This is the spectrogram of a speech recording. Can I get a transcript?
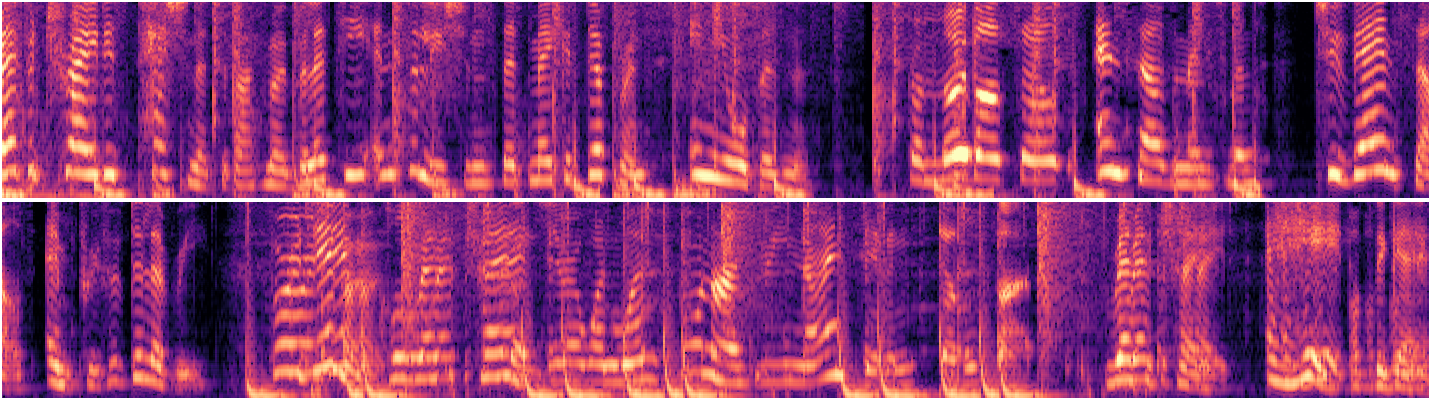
Rapid Trade is passionate about mobility and solutions that make a difference in your business. From mobile sales and sales management to van sales and proof of delivery. For a demo, call Rapid Trade on 011 493 9755. Rapid Trade, ahead of the game.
